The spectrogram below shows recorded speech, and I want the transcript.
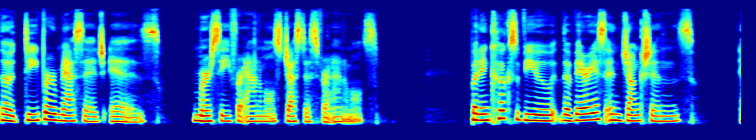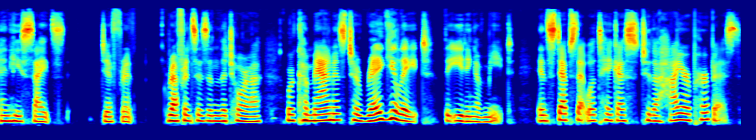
the deeper message is mercy for animals, justice for animals. But in Kook's view, the various injunctions, and he cites different references in the Torah, were commandments to regulate the eating of meat in steps that will take us to the higher purpose.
